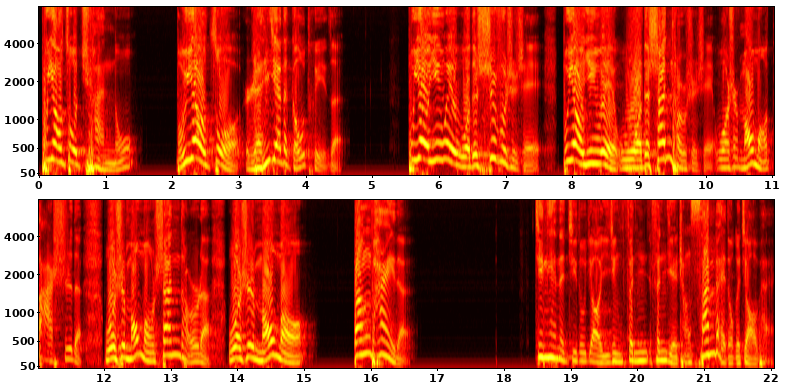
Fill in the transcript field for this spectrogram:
不要做犬奴，不要做人家的狗腿子，不要因为我的师傅是谁，不要因为我的山头是谁，我是某某大师的，我是某某山头的，我是某某帮派的。今天的基督教已经分分解成三百多个教派，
